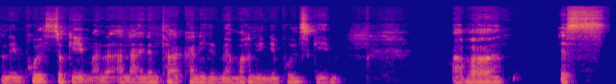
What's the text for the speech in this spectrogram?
einen Impuls zu geben. An, an einem Tag kann ich nicht mehr machen, wie einen Impuls geben. Aber es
